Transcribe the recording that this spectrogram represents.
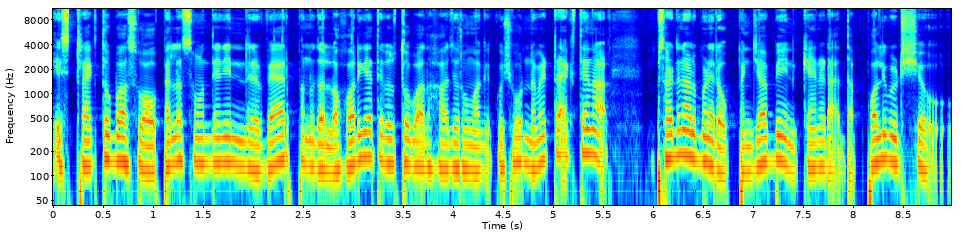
ਇਸ ਟਰੈਕ ਤੋਂ ਬਾਅਦ ਸੋ ਆਓ ਪਹਿਲਾਂ ਸੁਣਦੇ ਹਾਂ ਜੀ ਨਿਰਵੈਰ ਪੰਨੂ ਦਾ ਲਾਹੌਰੀਆ ਤੇ ਉਸ ਤੋਂ ਬਾਅਦ ਹਾਜ਼ਰ ਹੋਵਾਂਗੇ ਕੁਝ ਹੋਰ ਨਵੇਂ ਟਰੈਕਸ ਦੇ ਨਾਲ। ਸਾਡੇ ਨਾਲ ਬਣੇ ਰਹੋ ਪੰਜਾਬੀ ਇਨ ਕੈਨੇਡਾ ਦਾ ਬਾਲੀਵੁੱਡ ਸ਼ੋਅ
